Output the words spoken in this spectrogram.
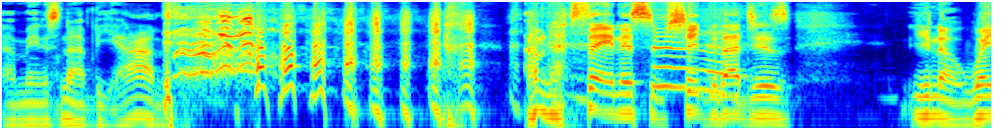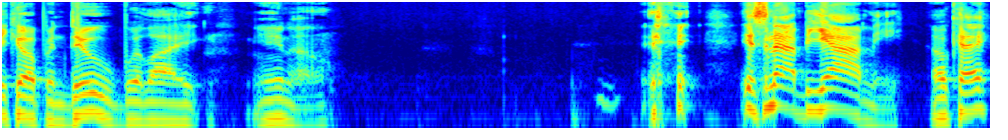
I mean, it's not beyond me. I'm not saying it's some shit that I just, you know, wake up and do, but like, you know, it's not beyond me. Okay.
